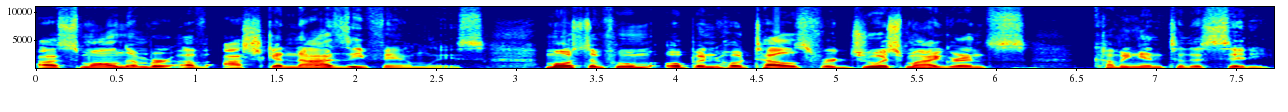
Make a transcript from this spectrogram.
a small number of Ashkenazi families, most of whom opened hotels for Jewish migrants coming into the city.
